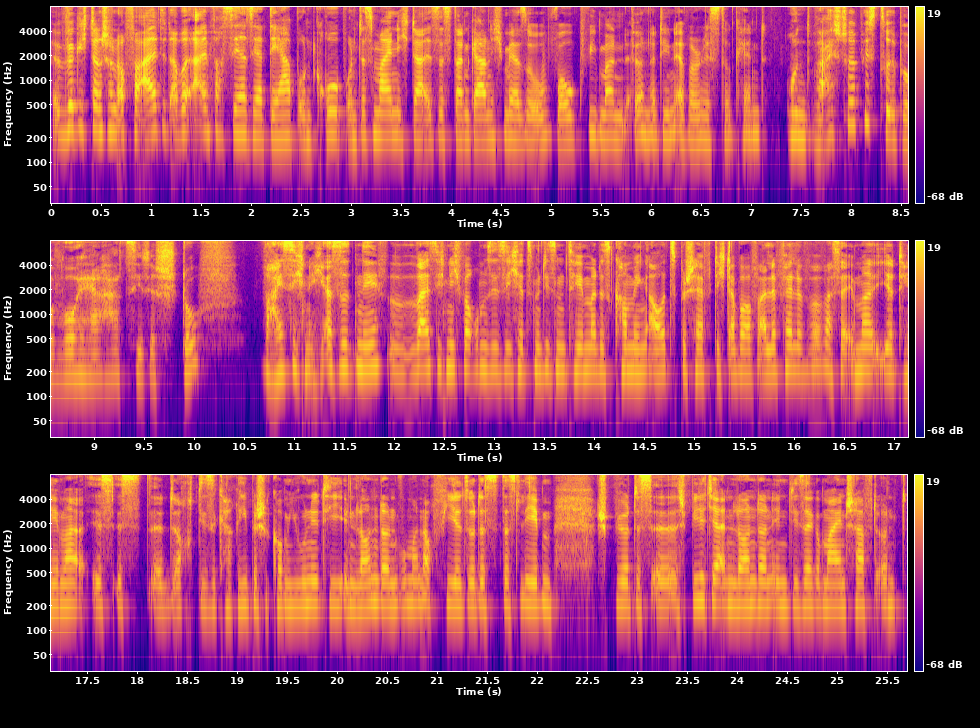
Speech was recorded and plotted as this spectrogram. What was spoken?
wirklich dann schon auch veraltet, aber einfach sehr, sehr derb und grob. Und das meine ich, da ist es dann gar nicht mehr so vogue, wie man Bernadine Evaristo kennt. Und weißt du etwas darüber, woher hat sie den Stoff? Weiß ich nicht. Also nee, weiß ich nicht, warum sie sich jetzt mit diesem Thema des Coming Outs beschäftigt. Aber auf alle Fälle, was ja immer ihr Thema ist, ist äh, doch diese karibische Community in London, wo man auch viel so das, das Leben spürt. Das äh, spielt ja in London in dieser Gemeinschaft und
